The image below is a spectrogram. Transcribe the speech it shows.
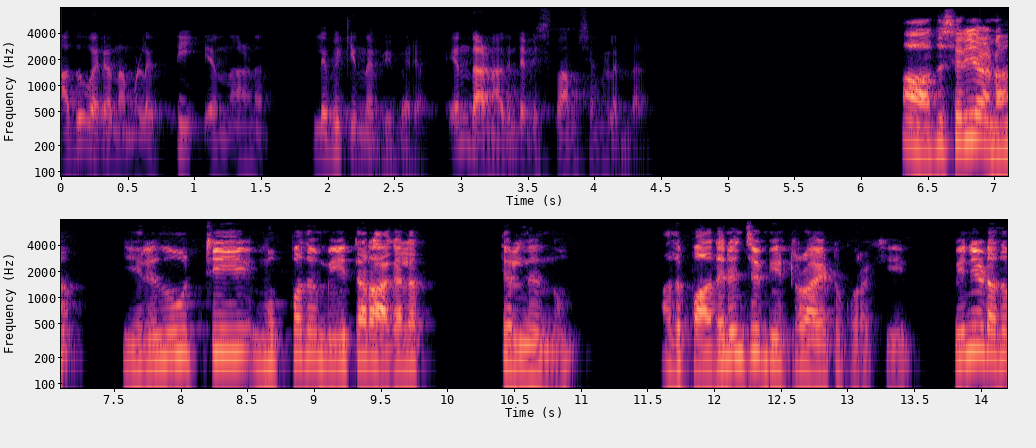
അതുവരെ നമ്മൾ എത്തി എന്നാണ് ലഭിക്കുന്ന വിവരം. എന്താണ്? അതിന്റെ വിശദാംശങ്ങൾ എന്താണ്? ആ അത് ശരിയാണ്. ഇരുന്നൂറ്റി മുപ്പത് മീറ്റർ അകലത്തിൽ നിന്നും അത് പതിനഞ്ച് മീറ്റർ ആയിട്ട് കുറയ്ക്കുകയും പിന്നീട് അത്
